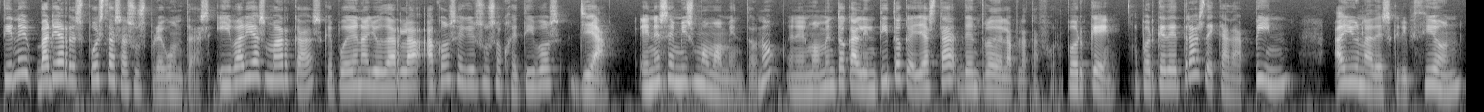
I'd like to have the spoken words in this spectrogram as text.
tiene varias respuestas a sus preguntas y varias marcas que pueden ayudarla a conseguir sus objetivos ya, en ese mismo momento, ¿no? En el momento calentito que ya está dentro de la plataforma. ¿Por qué? Porque detrás de cada pin hay una descripción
